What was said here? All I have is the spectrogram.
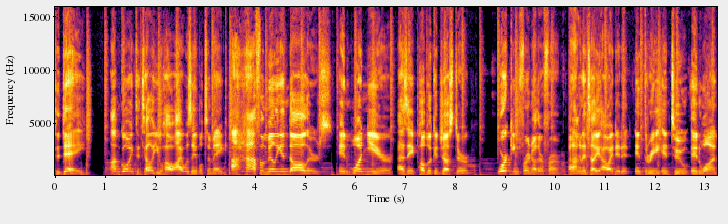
Today, I'm going to tell you how I was able to make a half a million dollars in one year as a public adjuster working for another firm. And I'm going to tell you how I did it in three, in two, in one.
